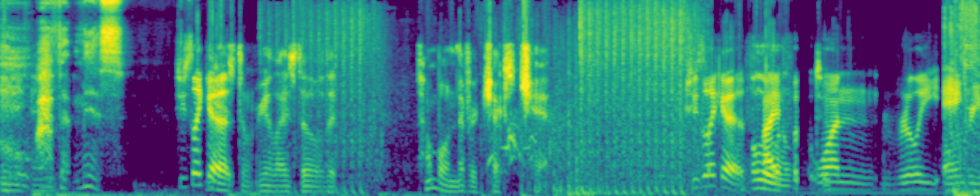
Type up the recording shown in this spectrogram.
Wow, that miss. She's like You a guys don't realize though that Tumble never checks chat. she's like a Only five one, foot two. one really angry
